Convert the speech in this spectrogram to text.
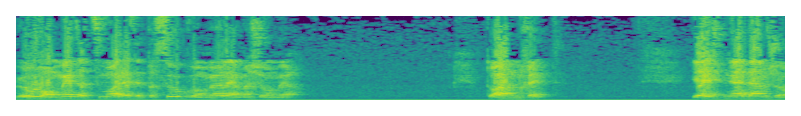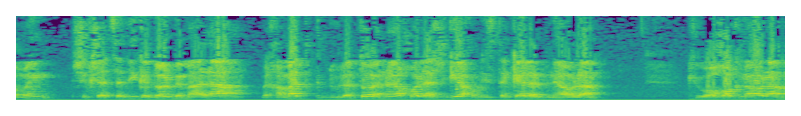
והוא עומד עצמו על איזה פסוק ואומר להם מה שאומר. תורה נ"ח יש בני אדם שאומרים שכשהצדיק גדול במעלה, מחמת גדולתו אינו יכול להשגיח ולהסתכל על בני העולם, כי הוא רחוק מהעולם.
